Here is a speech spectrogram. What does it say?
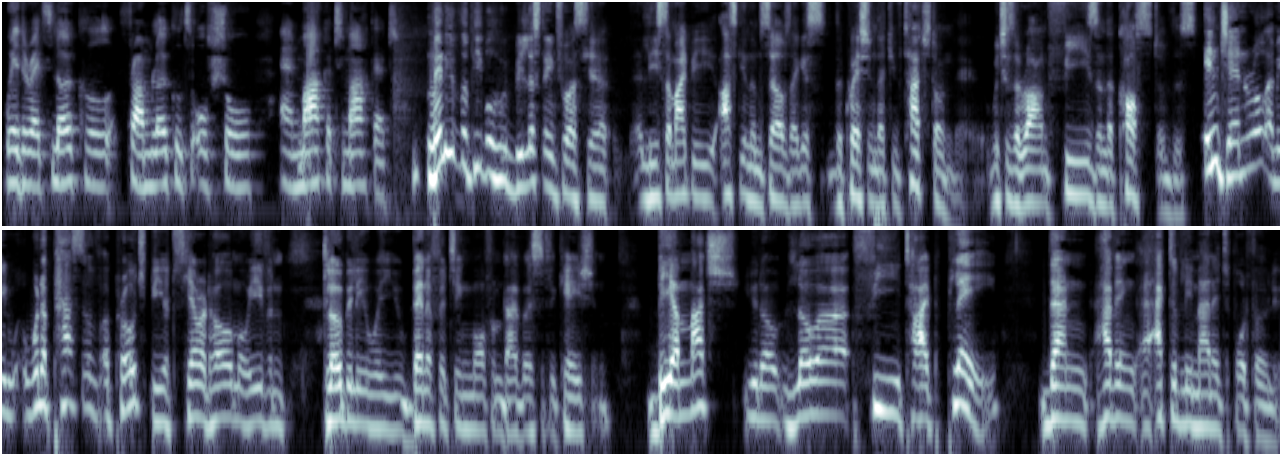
whether it's local, from local to offshore and market to market. Many of the people who would be listening to us here, Lisa, might be asking themselves, I guess, the question that you've touched on there, which is around fees and the cost of this. In general, I mean, would a passive approach, be it here at home or even globally, where you benefiting more from diversification, be a much, you know, lower fee type play than having an actively managed portfolio?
